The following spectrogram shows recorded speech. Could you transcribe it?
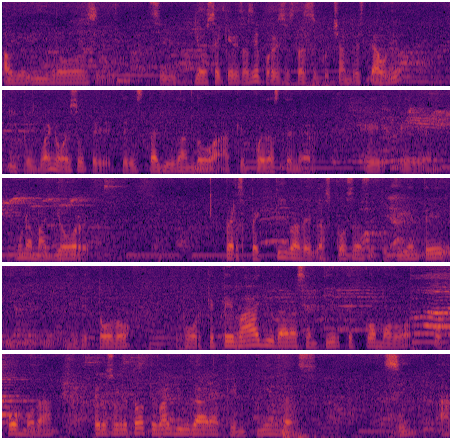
audiolibros, y, yo sé que eres así, por eso estás escuchando este audio y pues bueno, eso te, está ayudando a que puedas tener eh, eh, una mayor perspectiva de las cosas de tu cliente y, de todo, porque te va a ayudar a sentirte cómodo o cómoda, pero sobre todo te va a ayudar a que entiendas ¿sí? a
